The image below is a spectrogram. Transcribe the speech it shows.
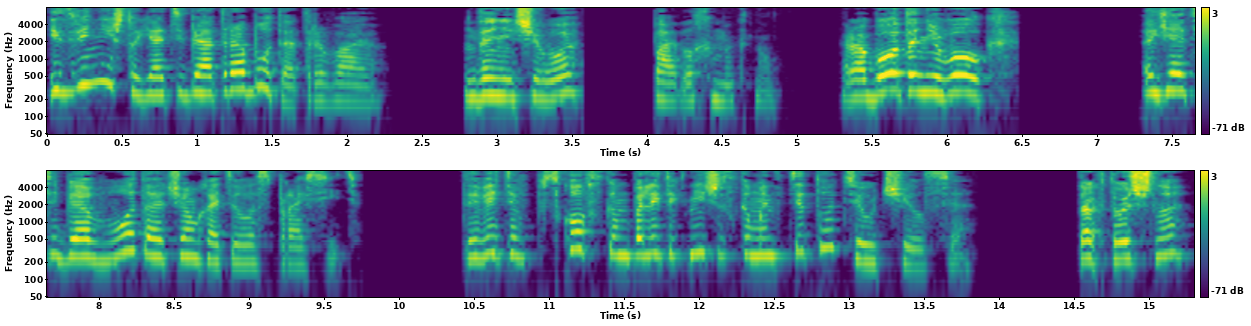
Извини, что я тебя от работы отрываю». «Да ничего», — Павел хмыкнул. «Работа не волк». «Я тебя вот о чем хотела спросить. Ты ведь в Псковском политехническом институте учился?» «Так точно».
